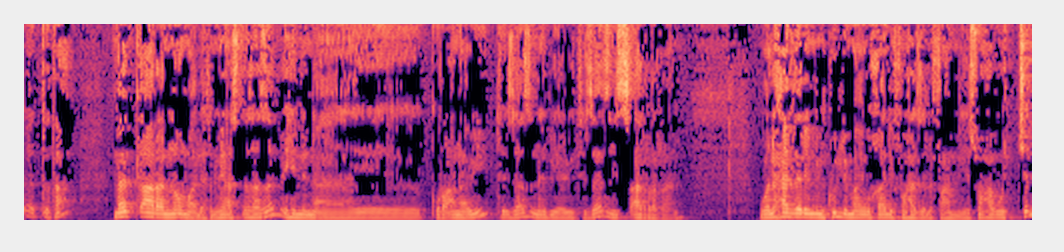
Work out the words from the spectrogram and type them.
ቀጥታ መቃረን ነው ማለት ነው። ይህ አስተሳሰብ ይህንን ቁርአናዊ ትእዛዝ ነቢያዊ ትእዛዝ ይጻረራል። ወልሐዘሪ ሚን ኩል ማ ዩኻሊፉ ሀዘል ፋህም የሶሃቦችን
